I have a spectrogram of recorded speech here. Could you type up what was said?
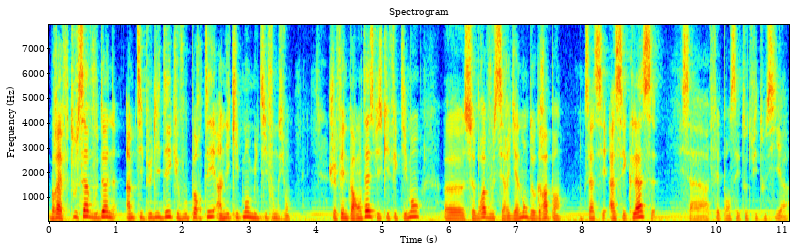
bref, tout ça vous donne un petit peu l'idée que vous portez un équipement multifonction. Je fais une parenthèse puisqu'effectivement, euh, ce bras vous sert également de grappin. Donc ça c'est assez classe. Et ça fait penser tout de suite aussi à,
